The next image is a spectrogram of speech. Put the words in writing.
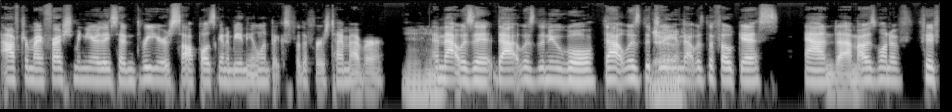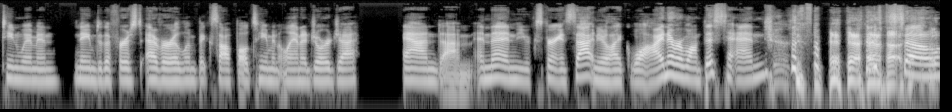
after my freshman year, they said in three years softball is going to be in the Olympics for the first time ever, mm-hmm. and that was it. That was the new goal. That was the dream. Yeah. That was the focus. And um, I was one of 15 women named to the first ever Olympic softball team in Atlanta, Georgia. And um, and then you experience that, and you're like, well, I never want this to end. so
